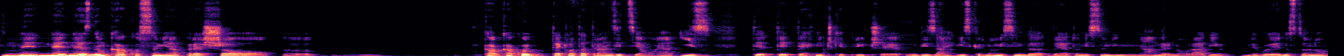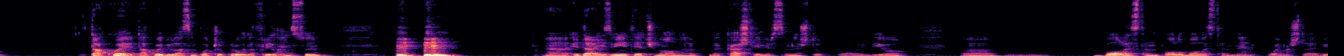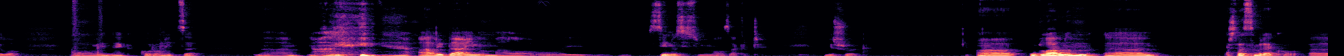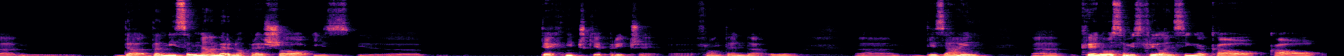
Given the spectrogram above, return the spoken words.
ne, ne, ne znam kako sam ja prešao, uh, kako je tekla ta tranzicija moja iz te, te tehničke priče u dizajn. Iskreno mislim da, da ja to nisam ni namerno uradio, nego je jednostavno tako je, tako je bila, sam počeo prvo da freelansujem. e da, izvinite, ja ću malo da, da kašljem jer sam nešto ovaj, bio uh, bolestan, polubolestan, ne pojma šta je bilo, ovaj, neka koronica. Uh, ali, ali da, imam malo, ovaj, sinusi su mi malo zakrčeni, još uvek. Uh, uglavnom, uh, šta sam rekao, uh, da, da nisam namerno prešao iz uh, tehničke priče uh, frontenda u uh, dizajn. Uh, krenuo sam iz freelancinga kao, kao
